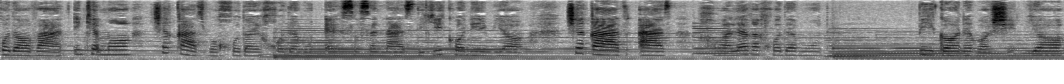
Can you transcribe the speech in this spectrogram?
خداوند اینکه ما چقدر با خدای خودمون احساس نزدیکی کنیم یا چقدر از خالق خودمون بیگانه باشیم یا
